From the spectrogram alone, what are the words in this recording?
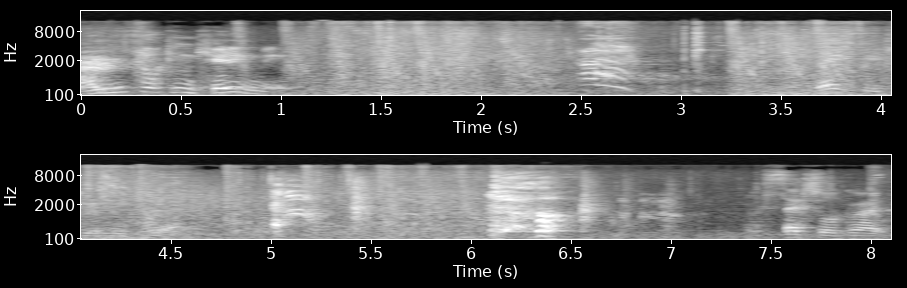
Are you fucking kidding me? Thank you, Jimmy, for that. Sexual grunt.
